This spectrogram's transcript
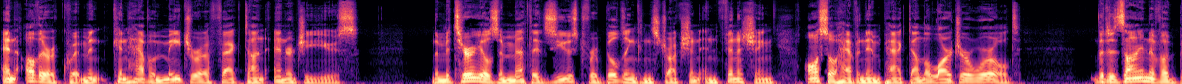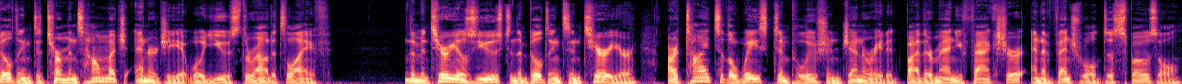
and other equipment can have a major effect on energy use. The materials and methods used for building construction and finishing also have an impact on the larger world. The design of a building determines how much energy it will use throughout its life. The materials used in the building's interior are tied to the waste and pollution generated by their manufacture and eventual disposal.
